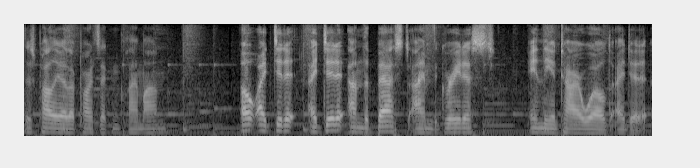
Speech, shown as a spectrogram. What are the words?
There's probably other parts I can climb on. Oh, I did it. I did it. I'm the best. I'm the greatest in the entire world. I did it.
